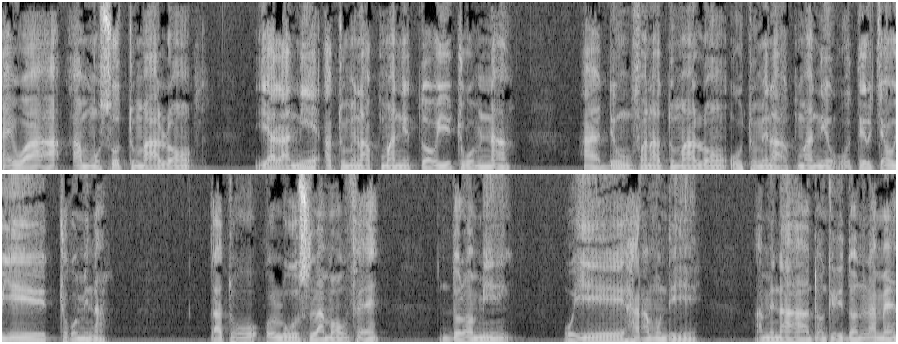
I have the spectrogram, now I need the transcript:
ayiwa a muso tun b'a lɔn yala ni a tun bɛna kuma ni tɔw ye cogo min na a denw fana tun b'a lɔn u tun bɛna kuma ni o terikɛw ye cogo min na ka tugu olu silamɛw fɛ dɔlɔmin o ye haramu de ye an bɛna dɔnkili dɔɔni lamɛn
